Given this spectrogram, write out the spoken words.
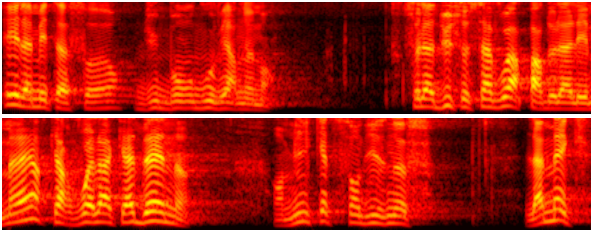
et la métaphore du bon gouvernement. Cela dû se savoir par-delà les mers, car voilà qu'Aden, en 1419, la Mecque,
